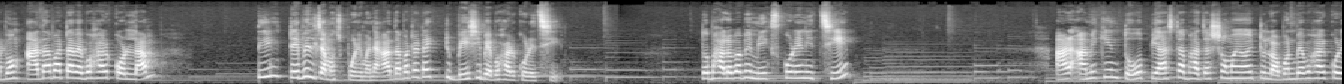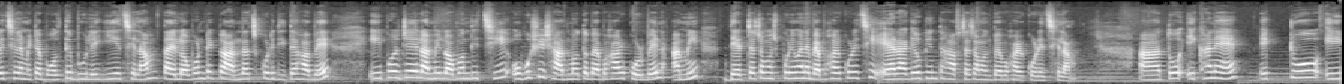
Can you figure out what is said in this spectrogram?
এবং আদা বাটা ব্যবহার করলাম তিন টেবিল চামচ পরিমাণে। আদা বাটাটা একটু বেশি ব্যবহার করেছি। তো ভালোভাবে মিক্স করে নিচ্ছি। আর আমি কিন্তু পেঁয়াজটা ভাজার সময়ও একটু লবণ ব্যবহার করেছিলাম, এটা বলতে ভুলে গিয়েছিলাম, তাই লবণটা একটু আন্দাজ করে দিতে হবে। এই পর্যায়ে আমি লবণ দিচ্ছি, অবশ্যই স্বাদ মতো ব্যবহার করবেন। আমি দেড় চা চামচ পরিমাণে ব্যবহার করেছি, এর আগেও কিন্তু হাফ চা চামচ ব্যবহার করেছিলাম। তো এখানে একটু এই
